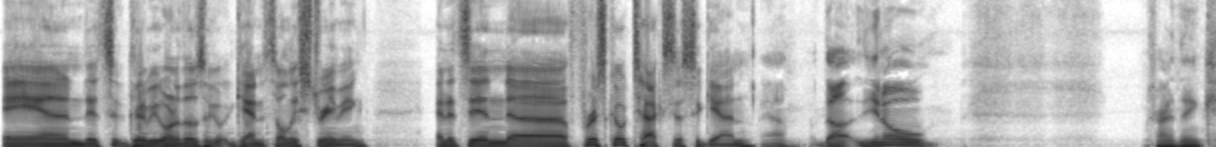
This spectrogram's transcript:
And it's going to be one of those, again, it's only streaming. And it's in uh, Frisco, Texas again. Yeah. The, you know, I'm trying to think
